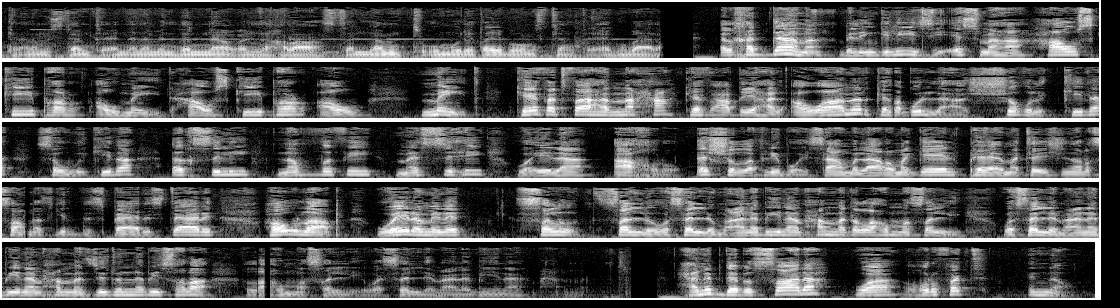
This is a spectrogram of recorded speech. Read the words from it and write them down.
لكن أنا مستمتع إن أنا من ذا النوع اللي خلاص سلمت اموري طيبة ومستمتع. عقبالك الخدامة بالإنجليزي اسمها هاوس كيبر أو ميد هاوس كيبر أو ميد كيف أتفاهم معها؟ كيف أعطيها الأوامر؟ كيف أقول لها شغلك كذا سوي كذا اغسلي نظفي مسحي وإلى آخره. إيش اللفلي بوي Samuel Aram again pay attention or song let's get this party started hold up. صلوت صلوا وسلموا على نبينا محمد اللهم صلي وسلم على نبينا محمد زيدوا النبي صلاة. اللهم صلي وسلم على نبينا محمد. حنبدأ بالصالة وغرفة النوم.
